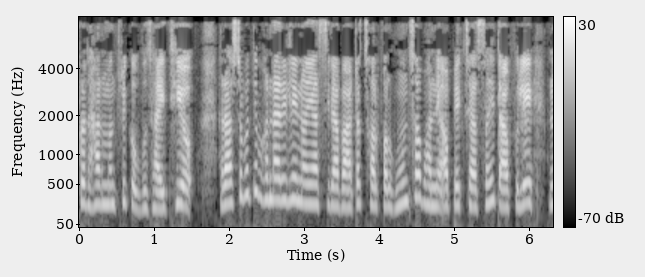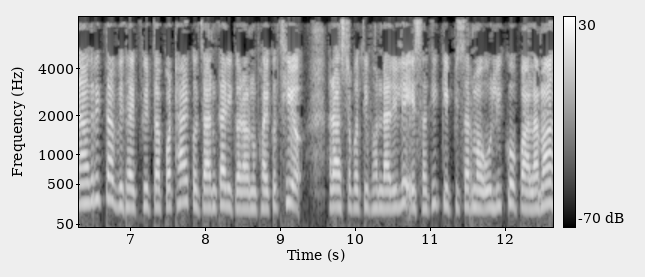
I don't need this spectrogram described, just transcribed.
प्रधानमन्त्रीको बुझाइ थियो। राष्ट्रपति भण्डारीले नयाँ सिराबाट छलफल हुन्छ भन्ने अपेक्षा सहित आफूले नागरिकता विधेयक फिर्ता पठाएको जानकारी गराउनु भएको थियो। राष्ट्रपति भण्डारीले यसअघि केपी शर्मा ओलीको पालामा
